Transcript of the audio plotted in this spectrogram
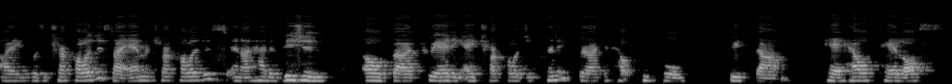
I, was a trichologist. I am a trichologist, and I had a vision of uh, creating a trichology clinic where I could help people with um, hair health, hair loss,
